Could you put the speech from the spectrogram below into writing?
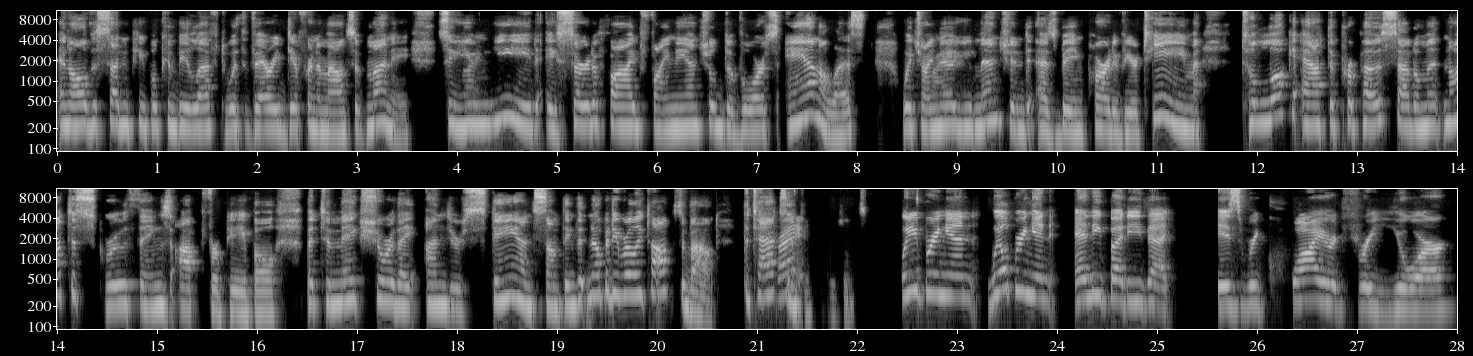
and all of a sudden people can be left with very different amounts of money. So you Right. need a certified financial divorce analyst, which I know you mentioned as being part of your team to look at the proposed settlement, not to screw things up for people, but to make sure they understand something that nobody really talks about the tax Right. implications. we bring in we'll bring in anybody that is required for your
